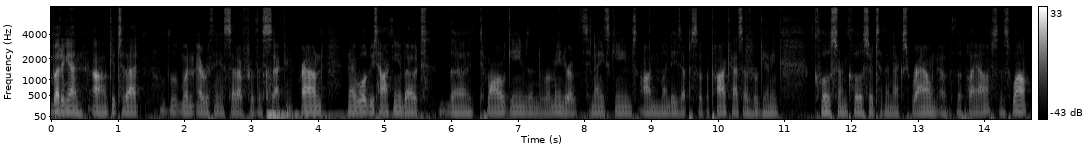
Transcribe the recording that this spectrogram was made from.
but again, I'll get to that when everything is set up for the second round. And I will be talking about the tomorrow games and the remainder of tonight's games on Monday's episode of the podcast as we're getting closer and closer to the next round of the playoffs as well.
